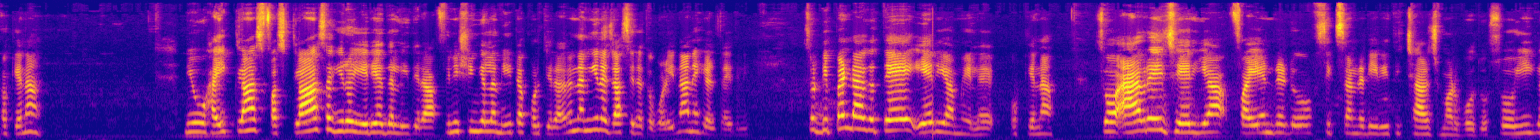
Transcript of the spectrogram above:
ಓಕೆನಾ ನೀವು ಹೈ ಕ್ಲಾಸ್ ಫಸ್ಟ್ ಕ್ಲಾಸ್ ಆಗಿರೋ ಏರಿಯಾದಲ್ಲಿ ಇದ್ದೀರಾ ಫಿನಿಶಿಂಗ್ ಎಲ್ಲ ನೀಟಾಗಿ ಕೊಡ್ತೀರಾ, ಅಂದ್ರೆ ನನಗಿನ ಜಾಸ್ತಿನೇ ತಗೊಳ್ಳಿ, ನಾನೇ ಹೇಳ್ತಾ ಇದ್ದೀನಿ. ಸೊ ಡಿಪೆಂಡ್ ಆಗುತ್ತೆ ಏರಿಯಾ ಮೇಲೆ ಓಕೆನಾ so average area five hundred six hundred ಈ ರೀತಿ ಚಾರ್ಜ್ ಮಾಡ್ಬೋದು. ಸೊ ಈಗ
